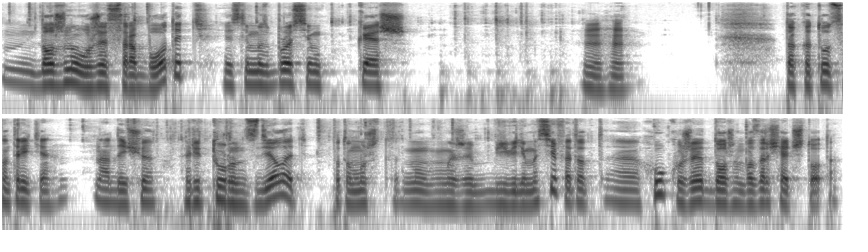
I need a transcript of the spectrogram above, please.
должно уже сработать, если мы сбросим кэш. Угу. Только тут, смотрите, надо еще return сделать, потому что, ну, мы же объявили массив, этот э, хук уже должен возвращать что-то.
